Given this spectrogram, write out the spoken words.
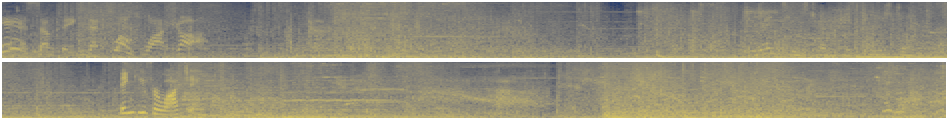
Here's something that won't wash off. Thank you for watching.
